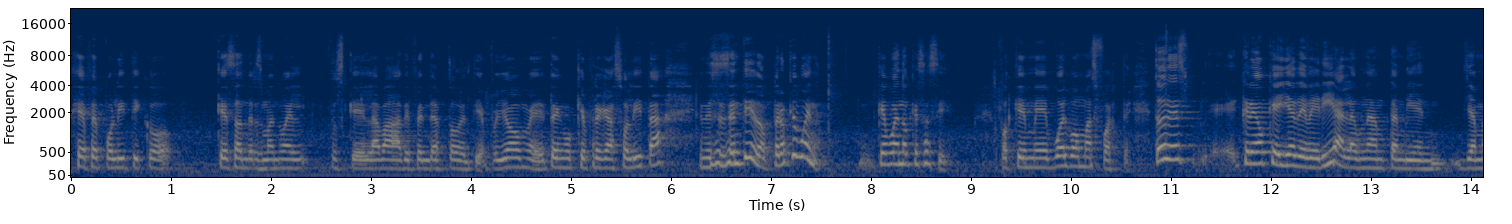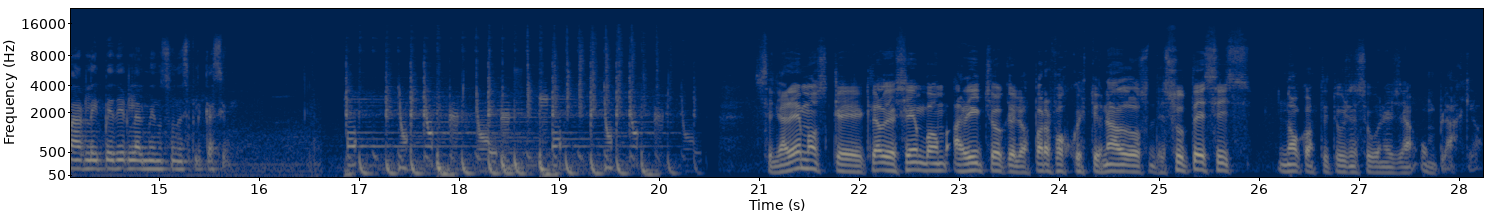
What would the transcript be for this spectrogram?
jefe político que es Andrés Manuel, pues que la va a defender todo el tiempo. Yo me tengo que fregar solita en ese sentido, pero qué bueno, qué bueno que es así, porque me vuelvo más fuerte. Entonces, eh, creo que ella debería, la UNAM también, llamarle y pedirle al menos una explicación. Señalemos que Claudia Sheinbaum ha dicho que los párrafos cuestionados de su tesis no constituyen, según ella, un plagio.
